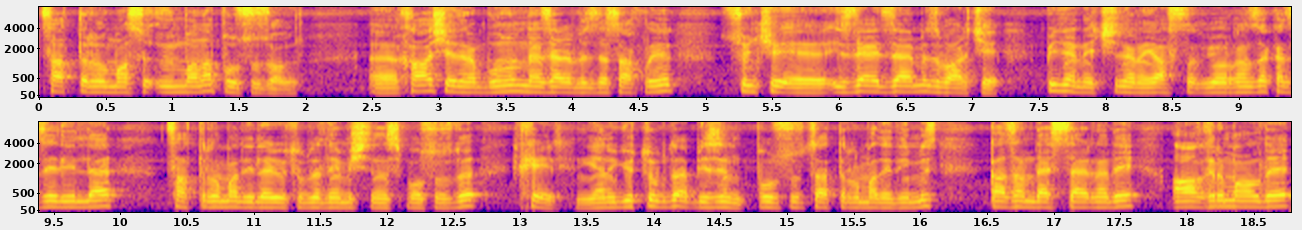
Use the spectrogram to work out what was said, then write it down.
çatdırılması ünvana pulsuz olur. E, xahiş edirəm bunu nəzərinizdə saxlayın. Çünki e, izləyicilərimiz var ki, bir dənə, iki dənə yastıq, yorğan zakaz eləyirlər. Çatdırılma deyirlər YouTube-da demişdiniz pulsuzdur. Xeyr, yəni YouTube-da bizim pulsuz çatdırılma dediyimiz qazan dəstlərinədir. Ağır maldır.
